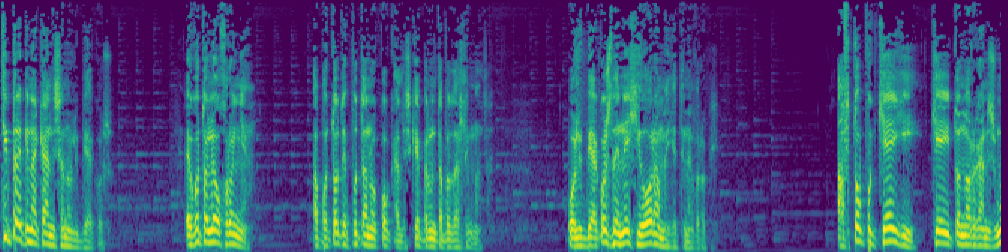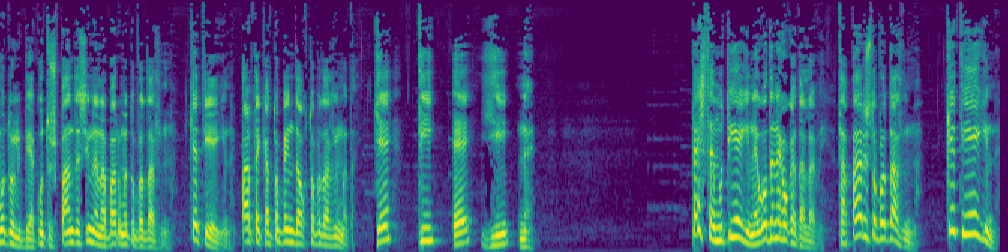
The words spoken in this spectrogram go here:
Τι πρέπει να κάνεις σαν Ολυμπιακός; Εγώ το λέω χρόνια. Από τότε που ήταν ο Κόκαλης και έπαιρνε τα πρωταθλήματα. Ο Ολυμπιακός δεν έχει όραμα για την Ευρώπη. Αυτό που καίγει, καίει τον οργανισμό του Ολυμπιακού, τους πάντες, είναι να πάρουμε το πρωτάθλημα. Και τι έγινε. Πάρτε 158 πρωταθλήματα. Και τι έγινε. Πέστε μου τι έγινε, εγώ δεν έχω καταλάβει. Θα πάρεις το πρωτάθλημα. Και τι έγινε.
